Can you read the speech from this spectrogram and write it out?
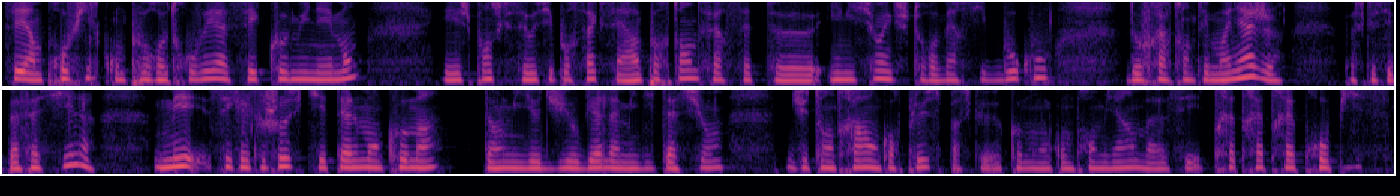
C'est un profil qu'on peut retrouver assez communément. Et je pense que c'est aussi pour ça que c'est important de faire cette émission et que je te remercie beaucoup d'offrir ton témoignage, parce que c'est pas facile. Mais c'est quelque chose qui est tellement commun dans le milieu du yoga, de la méditation, du tantra encore plus, parce que comme on le comprend bien, bah, c'est très très très propice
